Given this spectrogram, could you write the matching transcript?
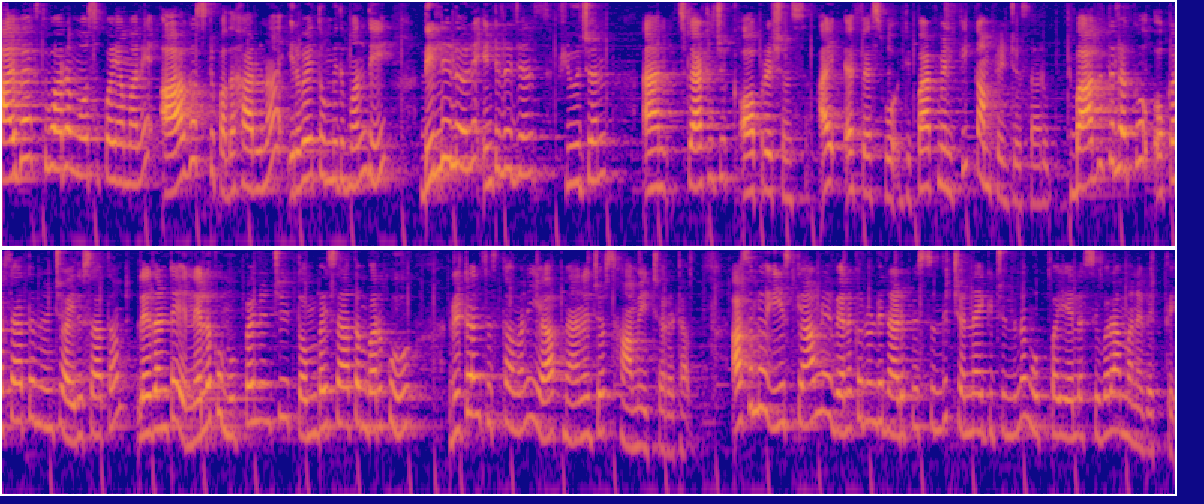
హైబ్యాక్స్ ద్వారా మోసపోయామని ఆగస్టు పదహారున ఇరవై తొమ్మిది మంది ఢిల్లీలోని intelligence fusion and strategic operations IFSO డిపార్ట్మెంట్కి కంప్లైంట్ చేశారు. బాధితులకు ఒక శాతం నుంచి ఐదు శాతం లేదంటే నెలకు ముప్పై నుంచి తొంభై శాతం వరకు రిటర్న్స్ ఇస్తామని యాప్ మేనేజర్స్ హామీ ఇచ్చారట. అసలు ఈ స్కామ్ని వెనక నుండి నడిపిస్తుంది చెన్నైకి చెందిన ముప్పై ఏళ్ళ శివరామ్ అనే వ్యక్తి.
